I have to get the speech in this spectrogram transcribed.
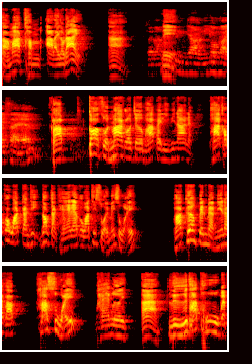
สามารถทำอะไรเราได้ อ่าฉะนั้นนี่สิ่งอย่างนิยมหลายแสน ครับ ก็ส่วนมากเราเจอพระไพรีพินาศเนี่ย พระเขาก็วัดกันที่นอกจากแท้แล้วก็วัดที่สวยไม่สวย พระเครื่องเป็นแบบนี้นะครับ ถ้าสวยแพงเลย อ่า หรือถ้าถูกแบบ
